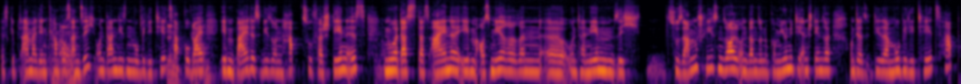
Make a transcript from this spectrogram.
Es gibt einmal den Campus genau. an sich und dann diesen Mobilitätshub, wobei genau. eben beides wie so ein Hub zu verstehen ist. Genau. Nur, dass das eine eben aus mehreren äh, Unternehmen sich zusammenschließen soll und dann so eine Community entstehen soll. Und der, dieser Mobilitätshub,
